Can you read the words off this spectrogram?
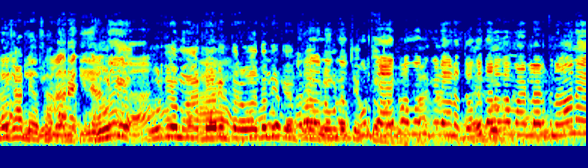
రికార్డు లేవు సార్. పూర్తిగా మాట్లాడిన తర్వాత నీకు పూర్తి దొంగతనంగా మాట్లాడుతున్నావానే?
